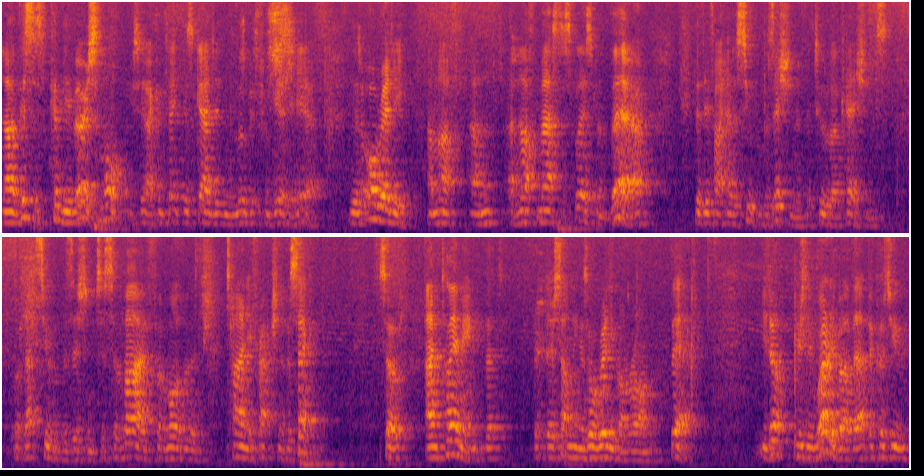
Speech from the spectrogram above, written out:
Now this is, can be very small. You see, I can take this gadget and move it from here to here. There's already enough, um, enough mass displacement there that if I had a superposition of the two locations, for that superposition to survive for more than a tiny fraction of a second. So I'm claiming that, that there's something has already gone wrong there. You don't usually worry about that because you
